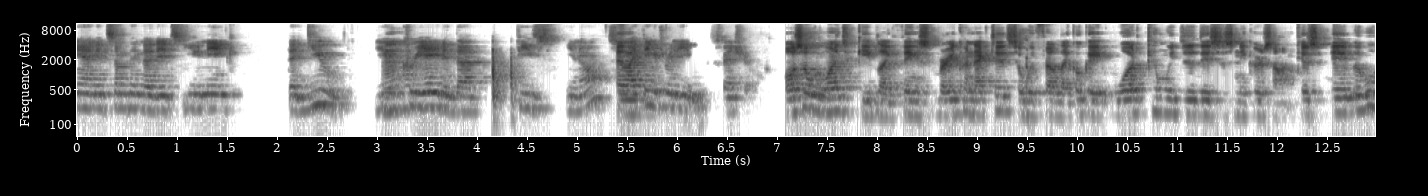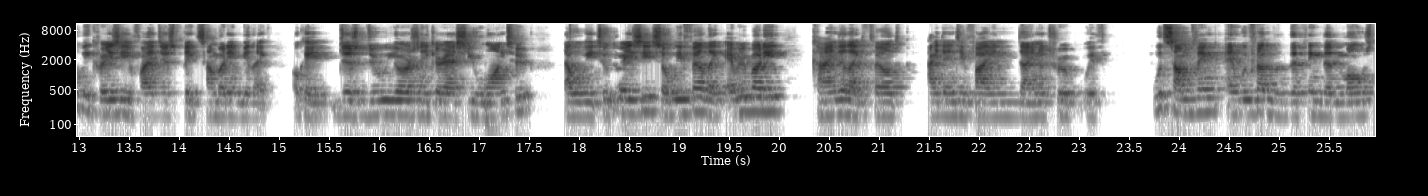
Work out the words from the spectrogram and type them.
and it's something that it's unique that you you mm-hmm. created that piece, you know. So and I think it's really special. Also, we wanted to keep like things very connected, so we felt like, okay, what can we do this sneakers on? Because it, it would be crazy if I just picked somebody and be like, okay, just do your sneaker as you want to. That would be too crazy. So we felt like everybody kind of like felt identifying Dino Troop with with something, and we felt that the thing that most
